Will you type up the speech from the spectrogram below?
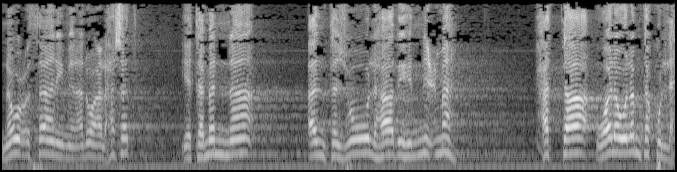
نوع الثاني من أنواع الحسد يتمنى أن تزول هذه النعمة حتى ولو لم تكن له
